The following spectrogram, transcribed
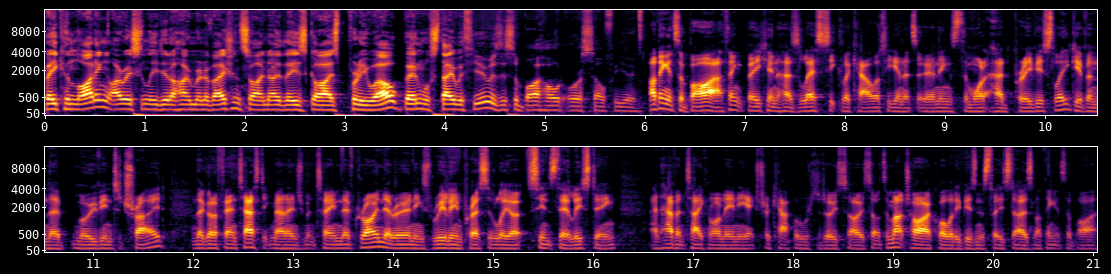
Beacon Lighting. I recently did a home renovation, so I know these guys pretty well. Ben, will stay with you. Is this a buy, hold, or a sell for you? I think it's a buy. I think Beacon has less cyclicality in its earnings than what it had previously, given the move into trade. They've got a fantastic management team. They've grown their earnings really impressively uh, since their listing and haven't taken on any extra capital to do so. So it's a much higher quality business these days, and I think it's a buy.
